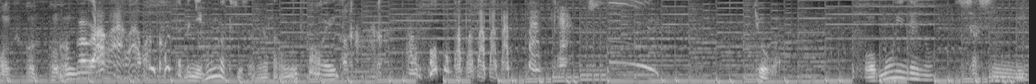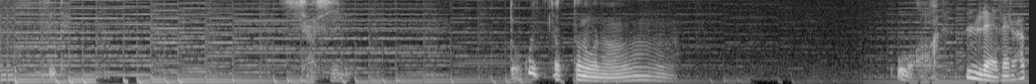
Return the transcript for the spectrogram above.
コンテンツ日本学習者の皆さんいつも英語ポポパパパパパパキャ今日は思い出の写真について。写真。どこ行っちゃったのかな？うわレベルアップ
